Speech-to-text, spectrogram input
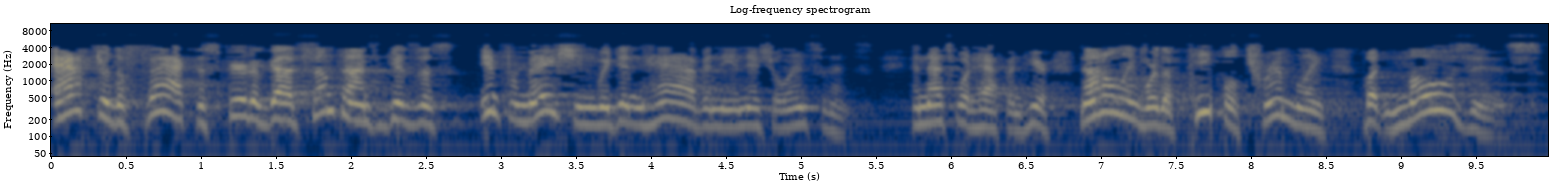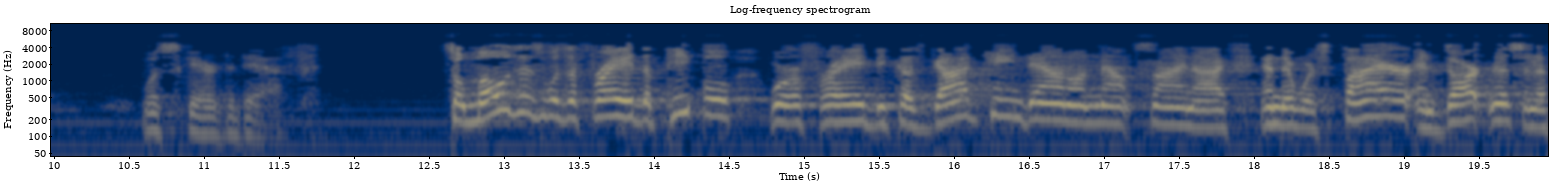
after the fact, the Spirit of God sometimes gives us information we didn't have in the initial incidents. And that's what happened here. Not only were the people trembling, but Moses was scared to death. So Moses was afraid, the people were afraid because God came down on Mount Sinai and there was fire and darkness and a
